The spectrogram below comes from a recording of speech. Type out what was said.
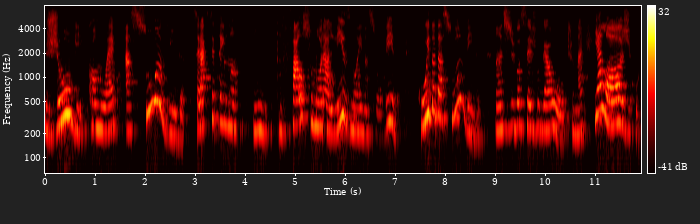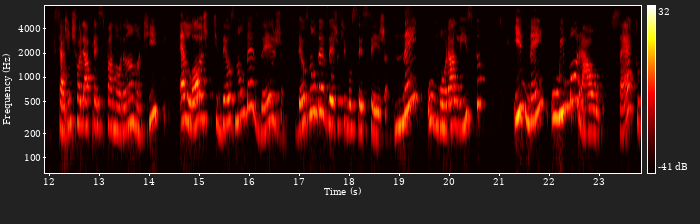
julgue como é a sua vida. Será que você tem uma, um, um falso moralismo aí na sua vida? Cuida da sua vida. Antes de você julgar o outro, né? E é lógico que se a gente olhar para esse panorama aqui, é lógico que Deus não deseja, Deus não deseja que você seja nem o moralista e nem o imoral, certo?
